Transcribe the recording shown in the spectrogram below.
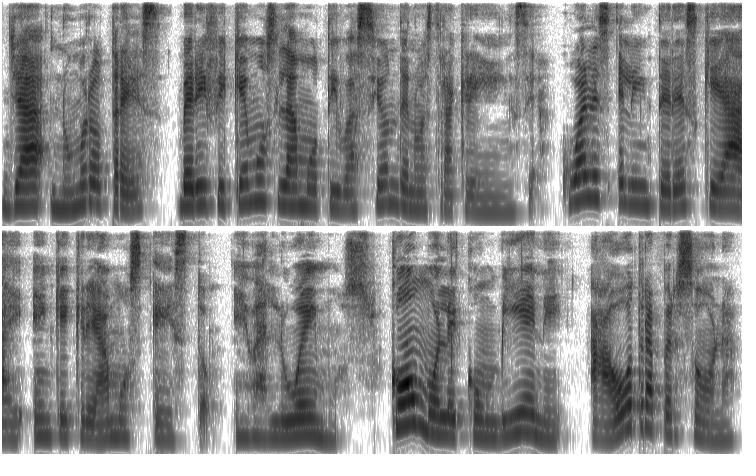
Ya número 3, verifiquemos la motivación de nuestra creencia. ¿Cuál es el interés que hay en que creamos esto? Evaluemos cómo le conviene a otra persona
